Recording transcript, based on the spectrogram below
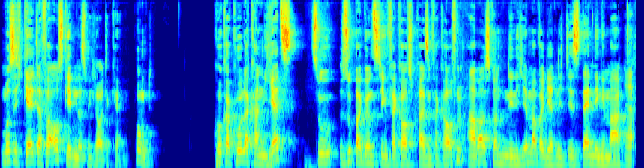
muss ich Geld dafür ausgeben, dass mich Leute kennen. Punkt. Coca-Cola kann jetzt zu super günstigen Verkaufspreisen verkaufen, aber das konnten die nicht immer, weil die hat nicht dieses Standing im Markt. Ja.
